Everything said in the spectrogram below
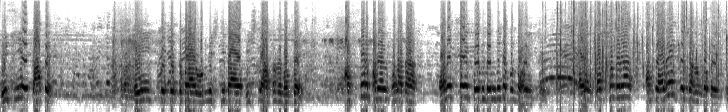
বিসিএ কাপে এই পর্যন্ত প্রায় উনিশটি বা বিশটি আসনের মধ্যে আজকের ফাইনাল খেলাটা অনেকটাই প্রতিদ্বন্দ্বিতাপূর্ণ হয়েছে এবং দর্শকেরা আজকে অনেক বেশি আনন্দ পেয়েছে।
